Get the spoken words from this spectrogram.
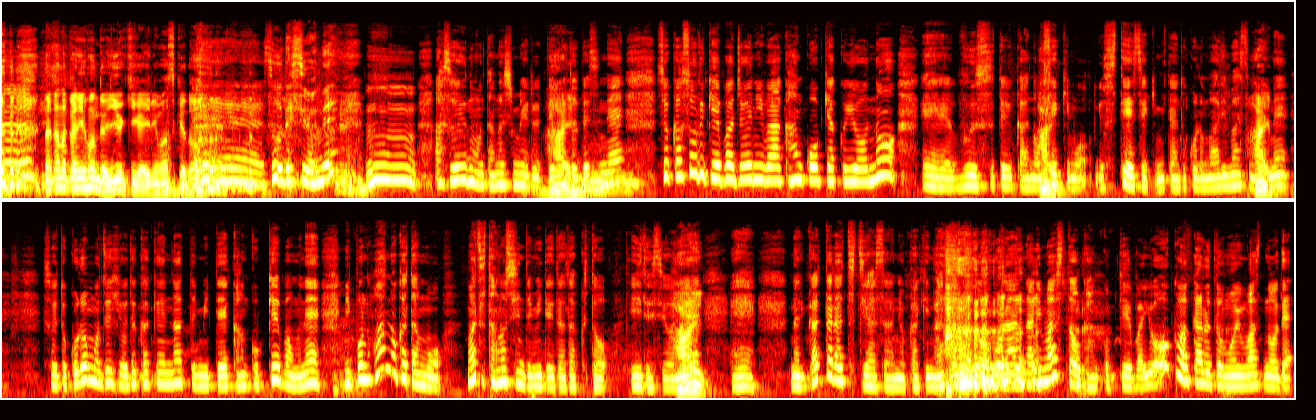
なかなか日本では勇気がいりますけど、ええそうですよ ね。うん、あ、そういうのも楽しめるっていうことですね。それからソウル競馬場には観光客用の、えー、ブースというかあの、はい。席も指定席みたいなところもありますのでね。はいそういうところもぜひお出かけになってみて韓国競馬もね日本のファンの方もまず楽しんでみていただくといいですよね。はいえー何かあったら土屋さんにお書きになったものをご覧になりますと 韓国競馬よくわかると思いますので、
